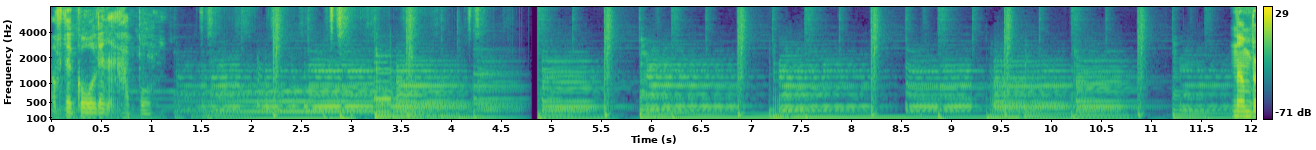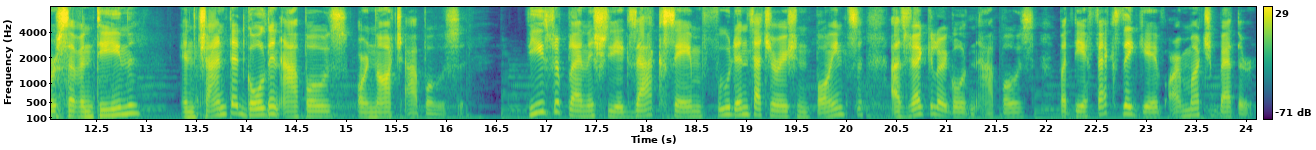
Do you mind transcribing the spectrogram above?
of the golden apple. Number 17 Enchanted Golden Apples or Notch Apples. These replenish the exact same food and saturation points as regular golden apples, but the effects they give are much better.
